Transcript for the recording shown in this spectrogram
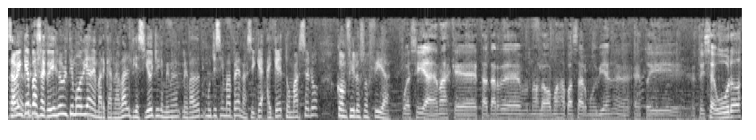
¿Saben qué pasa? Que hoy es el último día de Mar Carnaval 18 y a mí me, me va a dar muchísima pena, así que hay que tomárselo con filosofía. Pues sí, además que esta tarde nos lo vamos a pasar muy bien, eh, estoy, estoy seguro.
